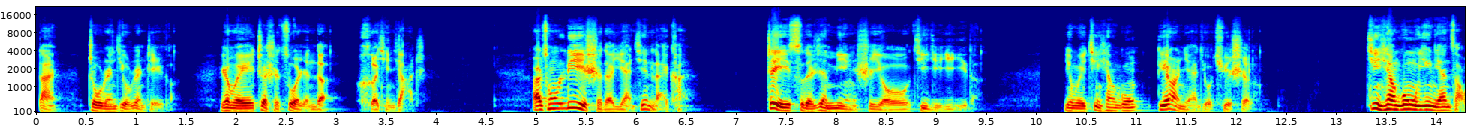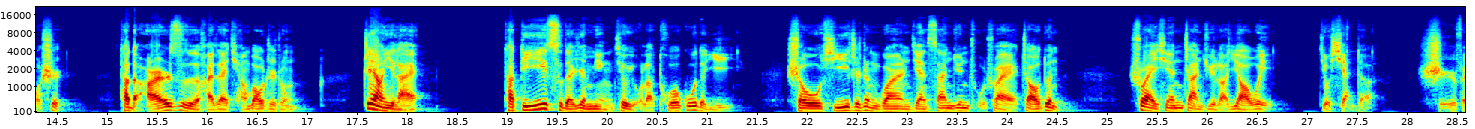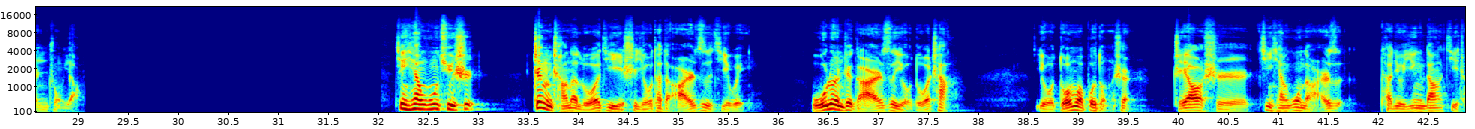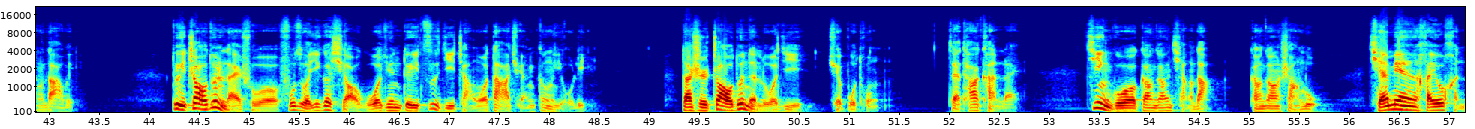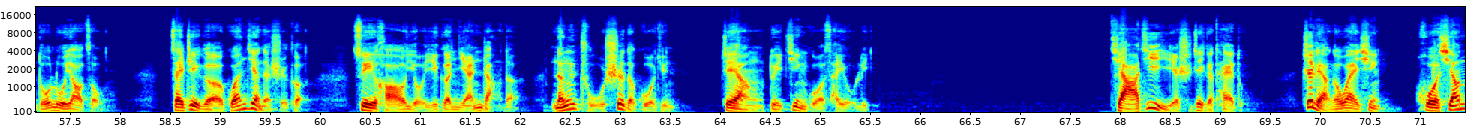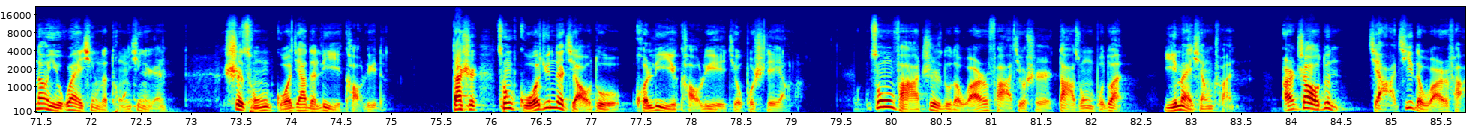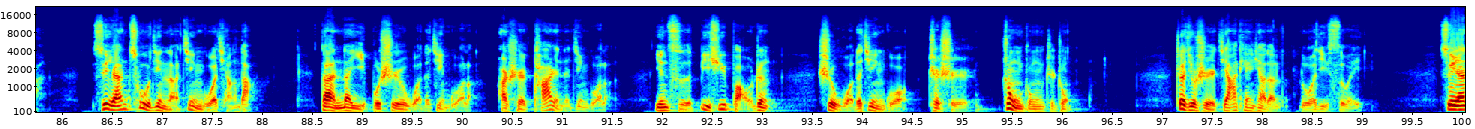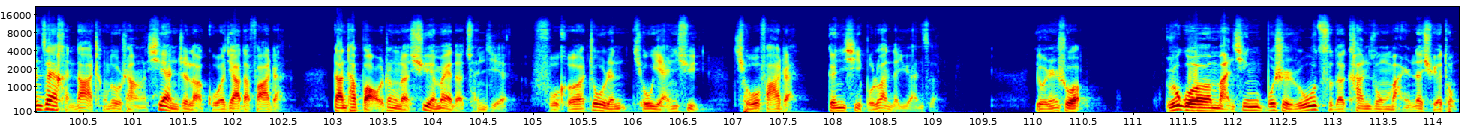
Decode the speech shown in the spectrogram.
但周人就认这个，认为这是做人的核心价值。而从历史的演进来看，这一次的任命是有积极意义的，因为晋襄公第二年就去世了。晋襄公英年早逝，他的儿子还在襁褓之中。这样一来，他第一次的任命就有了托孤的意义。首席执政官兼三军主帅赵盾率先占据了要位，就显得十分重要。晋襄公去世，正常的逻辑是由他的儿子继位。无论这个儿子有多差，有多么不懂事只要是晋襄公的儿子。他就应当继承大位。对赵盾来说，辅佐一个小国君，对自己掌握大权更有利。但是赵盾的逻辑却不同，在他看来，晋国刚刚强大，刚刚上路，前面还有很多路要走。在这个关键的时刻，最好有一个年长的、能主事的国君，这样对晋国才有利。贾季也是这个态度。这两个外姓。或相当于外姓的同姓人，是从国家的利益考虑的，但是从国君的角度或利益考虑就不是这样了。宗法制度的玩法就是大宗不断，一脉相传。而赵盾、贾季的玩法虽然促进了晋国强大，但那已不是我的晋国了，而是他人的晋国了。因此，必须保证是我的晋国，这是重中之重。这就是家天下的逻辑思维。虽然在很大程度上限制了国家的发展，但它保证了血脉的纯洁，符合周人求延续、求发展、根系不乱的原则。有人说，如果满清不是如此的看重满人的血统，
